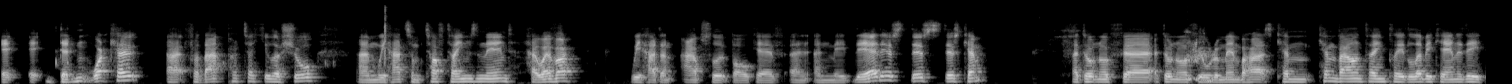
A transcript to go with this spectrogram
it, it didn't work out uh, for that particular show. And we had some tough times in the end. However, we had an absolute ball, Kev, and, and made yeah. There's there's there's Kim. I don't know if uh, I don't know if you'll remember her. It's Kim Kim Valentine played Libby Kennedy,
